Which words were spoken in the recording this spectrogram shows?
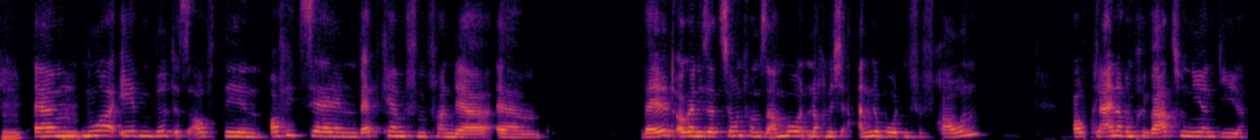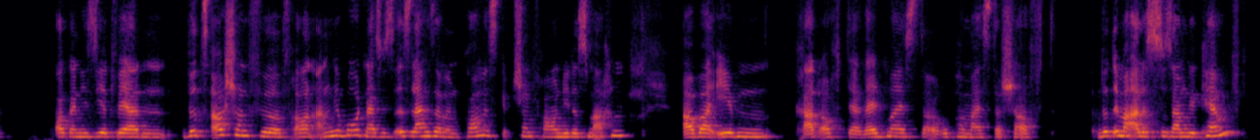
Mhm. Ähm, mhm. Nur eben wird es auf den offiziellen Wettkämpfen von der ähm, Weltorganisation vom Sambo noch nicht angeboten für Frauen. Auf kleineren Privatturnieren, die organisiert werden, wird es auch schon für Frauen angeboten. Also es ist langsam im Kommen, es gibt schon Frauen, die das machen, aber eben gerade auf der Weltmeister, Europameisterschaft wird immer alles zusammen gekämpft.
